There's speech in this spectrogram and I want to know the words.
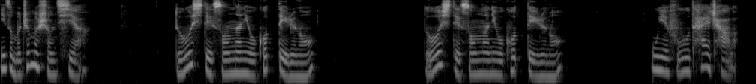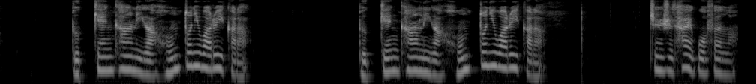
你怎么这么生气啊？どうしてそんなに怒っているの？どうしてそんなに怒っているの？物业服務太差了。物件管理が本当に悪いから。物件管理が本当に悪いから。真是太过分了。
